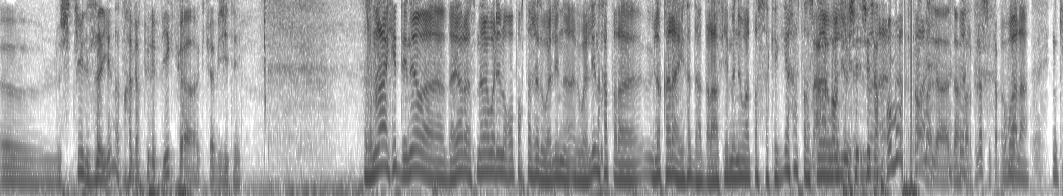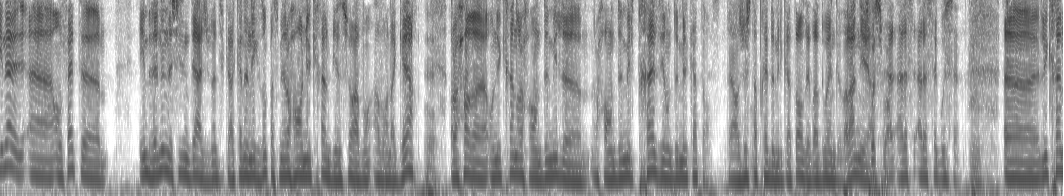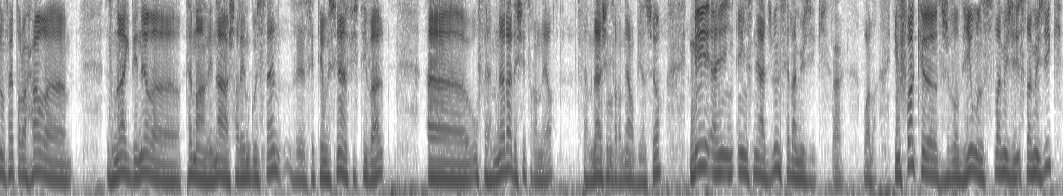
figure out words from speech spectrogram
Euh, le style Zayen à travers tous les pays que tu as, tu as visités ah, c'est اكيد promo un exemple parce en Ukraine bien sûr avant avant la guerre euh, en Ukraine en 2013 euh, et en 2014 juste après 2014 et à mm. euh, l'Ukraine en fait c'était aussi un festival où mm. bien sûr mais c'est la musique voilà une fois que je vous dis la musique la musique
